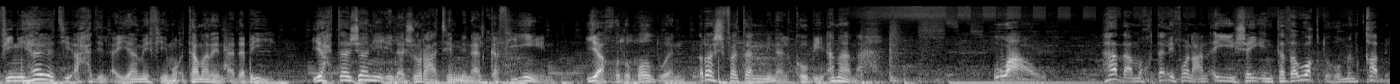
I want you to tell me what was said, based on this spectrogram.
في نهاية أحد الأيام في مؤتمر أدبي يحتاجان إلى جرعة من الكافيين يأخذ بولدوين رشفة من الكوب أمامه. واو! هذا مختلف عن أي شيء تذوقته من قبل.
